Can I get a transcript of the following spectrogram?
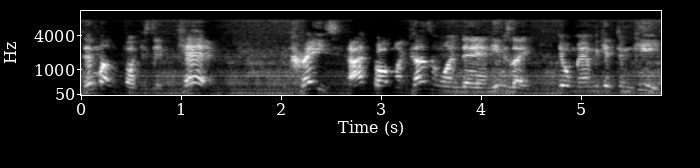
Them motherfuckers didn't care. Crazy. I brought my cousin one day, and he was like, "Yo, man, we get them keys."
